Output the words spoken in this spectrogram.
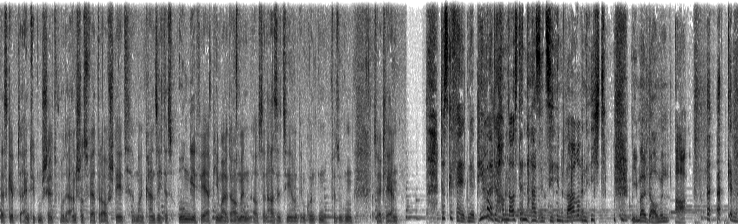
es gibt ein Typenschild, wo der Anschlusswert draufsteht. Man kann sich das ungefähr Pi mal Daumen aus der Nase ziehen und dem Kunden versuchen zu erklären. Das gefällt mir. Pi mal Daumen aus der Nase ziehen. Warum nicht? Wie mal Daumen A. genau.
